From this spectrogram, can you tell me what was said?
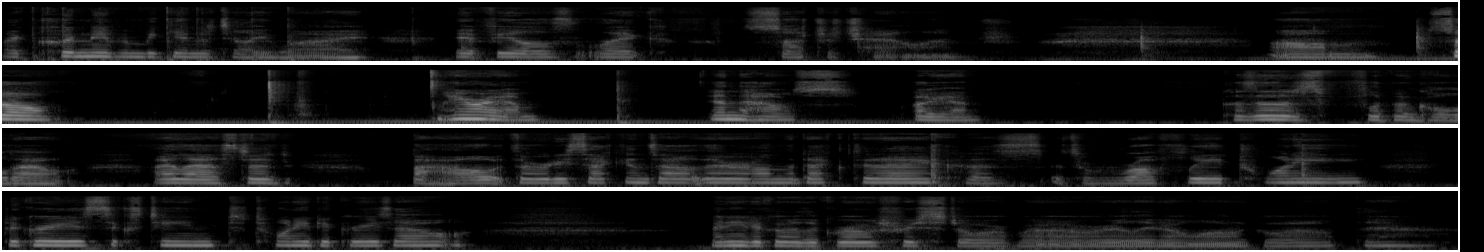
I couldn't even begin to tell you why. It feels like such a challenge. Um, so here I am in the house again because it is flipping cold out. I lasted about 30 seconds out there on the deck today because it's roughly 20 degrees, 16 to 20 degrees out. I need to go to the grocery store, but I really don't want to go out there.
